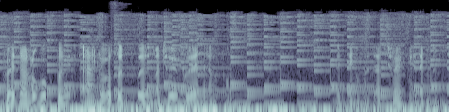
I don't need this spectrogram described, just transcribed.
เพื่อจะลูกกระปืนอ่าลูกกระสุนปืนมาช่วยเพื่อนนะครับผมเดี๋ยวนี้ว่าจะช่วยใครได้บ้าง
